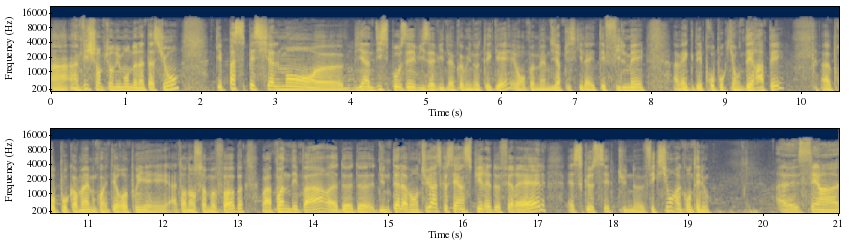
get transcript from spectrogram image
un, vice-champion du monde de natation qui est pas spécialement euh, bien disposé vis-à-vis de la communauté gay. On peut même dire puisqu'il a été filmé avec des propos qui ont dérapé. Euh, propos quand même qui ont été repris et à tendance homophobe. Voilà, point de départ euh, d'une telle aventure. Est-ce que c'est inspiré de faits réels? Est-ce que c'est une fiction? Racontez-nous. Euh, c'est un,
